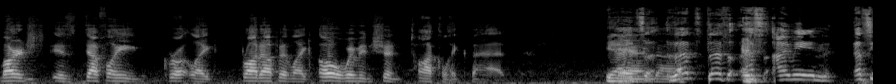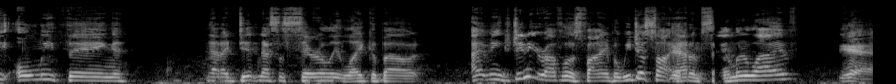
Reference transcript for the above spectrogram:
Marge is definitely gro- like brought up in like, oh, women shouldn't talk like that. Yeah, And, it's, uh, that's that's that's. I mean, that's the only thing that I didn't necessarily like about. I mean, Ginny Ruffalo is fine, but we just saw Yeah. Adam Sandler live, Yeah,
